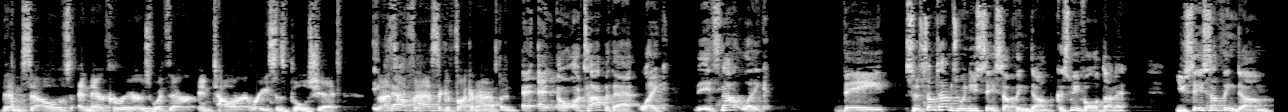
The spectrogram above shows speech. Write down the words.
themselves and their careers with their intolerant racist bullshit. So That's how fast it could fucking happen. And, and on top of that, like it's not like they. So sometimes when you say something dumb, because we've all done it, you say something dumb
